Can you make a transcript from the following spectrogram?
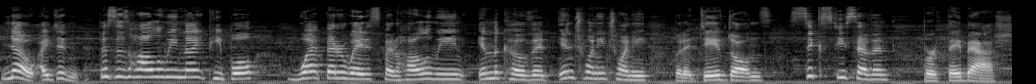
No, I didn't. This is Halloween night, people. What better way to spend Halloween in the COVID in 2020 but at Dave Dalton's 67th birthday bash?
